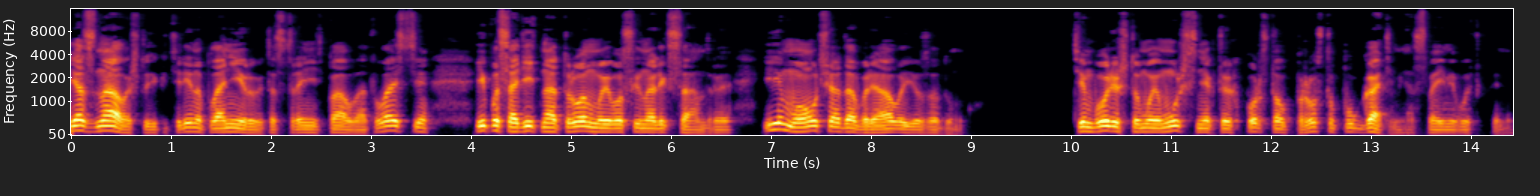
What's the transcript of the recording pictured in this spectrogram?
Я знала, что Екатерина планирует отстранить Павла от власти и посадить на трон моего сына Александра, и молча одобряла ее задумку. Тем более, что мой муж с некоторых пор стал просто пугать меня своими выходками.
